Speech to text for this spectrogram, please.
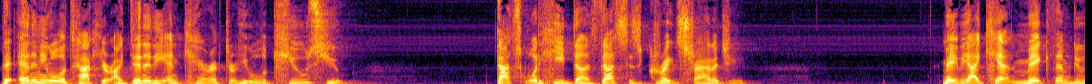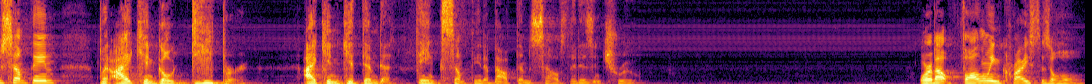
The enemy will attack your identity and character, he will accuse you. That's what he does, that's his great strategy. Maybe I can't make them do something, but I can go deeper. I can get them to think something about themselves that isn't true. Or about following Christ as a whole.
